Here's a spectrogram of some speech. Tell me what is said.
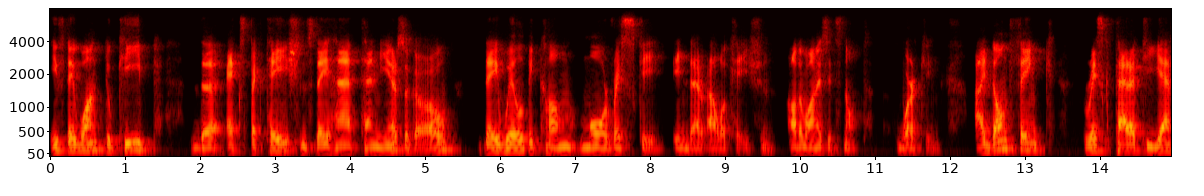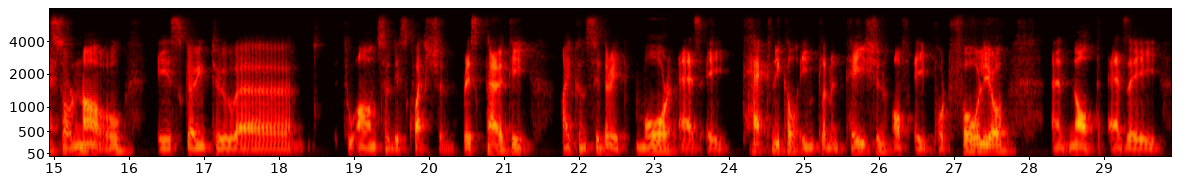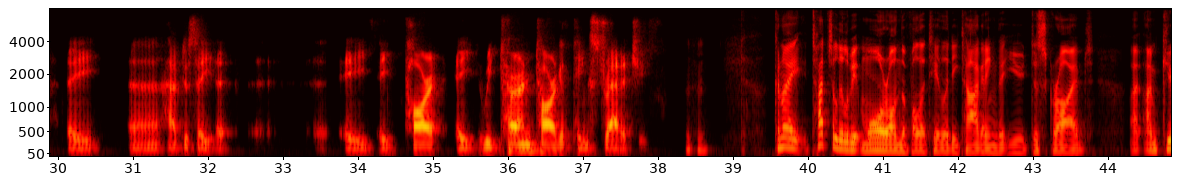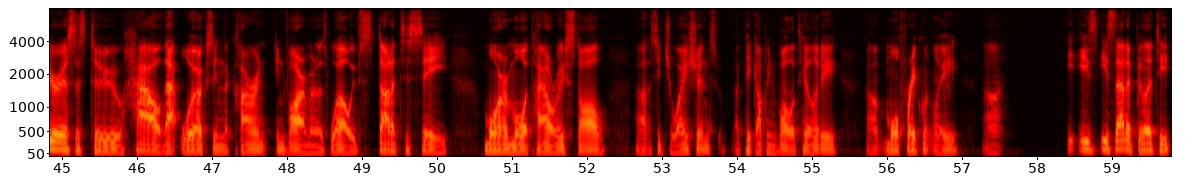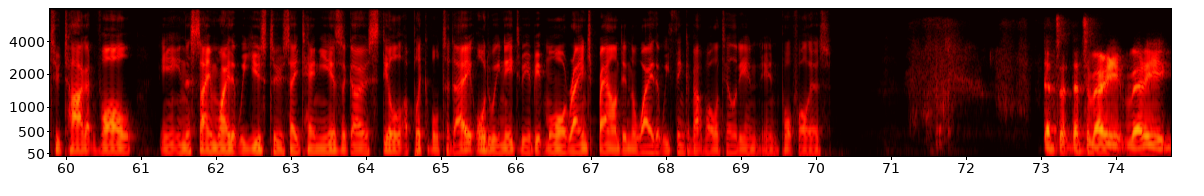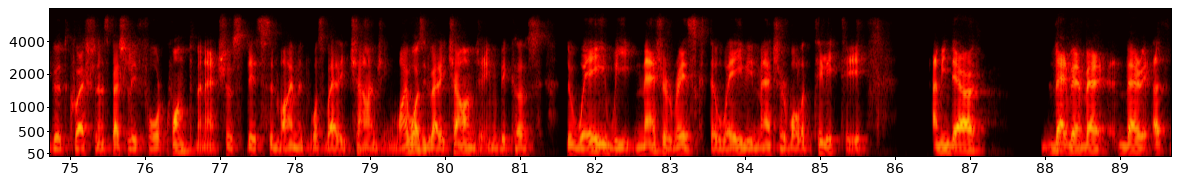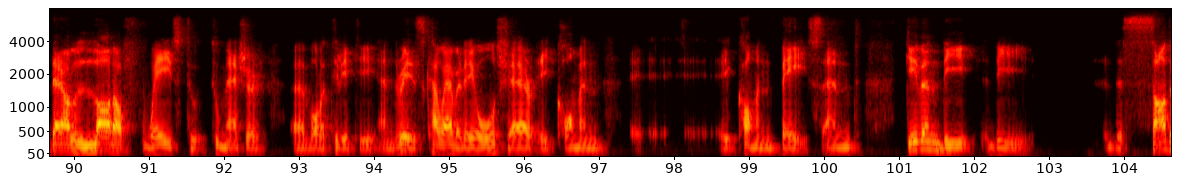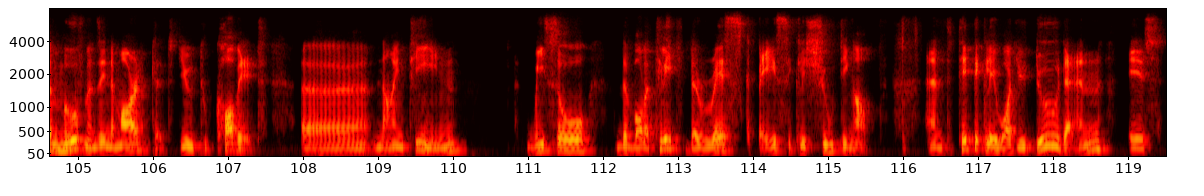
if they want to keep the expectations they had 10 years ago, they will become more risky in their allocation. Otherwise, it's not working. I don't think risk parity, yes or no, is going to uh, to answer this question. Risk parity, I consider it more as a technical implementation of a portfolio and not as a a uh, how to say a a a, tar a return targeting strategy. Mm-hmm. Can I touch a little bit more on the volatility targeting that you described? I'm curious as to how that works in the current environment as well. We've started to see more and more tail risk style uh, situations, a pickup in volatility uh, more frequently. Uh, is is that ability to target vol in, the same way that we used to, say, 10 years ago, still applicable today? Or do we need to be a bit more range bound in the way that we think about volatility in, in portfolios? That's a that's a very very good question, especially for quant managers. This environment was very challenging. Why was it very challenging? Because the way we measure risk, the way we measure volatility, I mean, there are very very very very uh, there are a lot of ways to to measure uh, volatility and risk. However, they all share a common a, a common base and given the the the sudden movements in the market due to COVID uh, 19, we saw the volatility, the risk basically shooting up. And typically, what you do then is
